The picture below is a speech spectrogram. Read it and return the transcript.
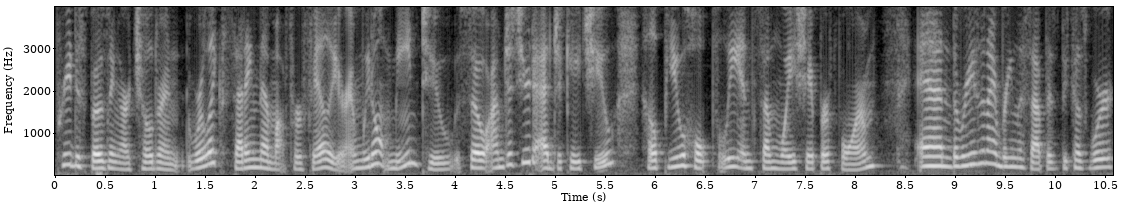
predisposing our children, we're like setting them up for failure, and we don't mean to. So I'm just here to educate you, help you, hopefully, in some way, shape, or form. And the reason I bring this up is because we're,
